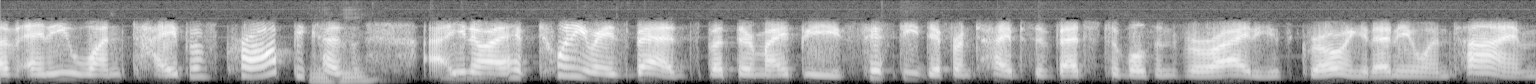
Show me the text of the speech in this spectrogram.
of any one type of crop because, mm-hmm. uh, you know, I have 20 raised beds, but there might be 50 different types of vegetables and varieties growing at any one time.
